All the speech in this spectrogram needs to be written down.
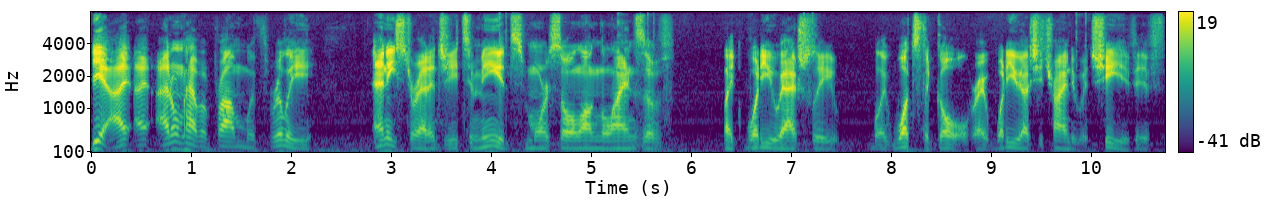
Yeah, I, I, I don't have a problem with really any strategy. To me, it's more so along the lines of like, what do you actually like? What's the goal, right? What are you actually trying to achieve? If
